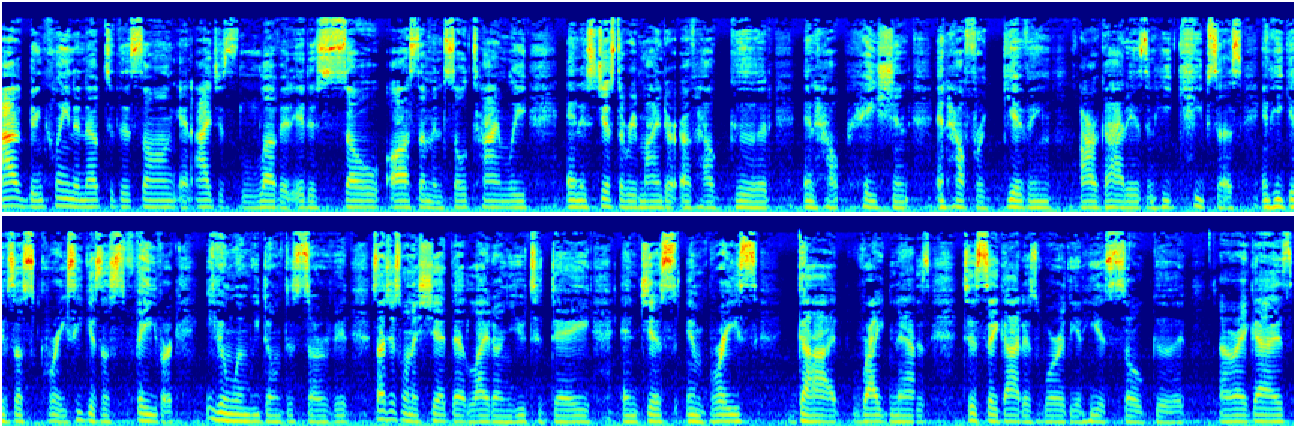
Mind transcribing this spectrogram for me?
I've been cleaning up to this song and I just love it. It is so awesome and so timely. And it's just a reminder of how good and how patient and how forgiving our God is. And he keeps us and he gives us grace. He gives us favor even when we don't deserve it. So I just want to shed that light on you today and just embrace God right now to say God is worthy and he is so good. All right, guys,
